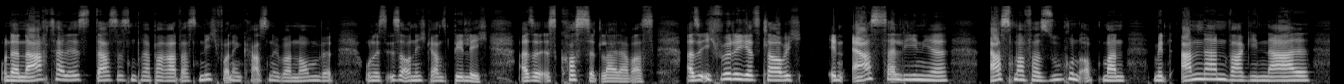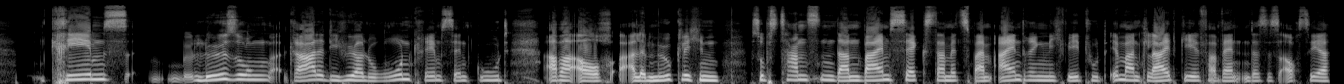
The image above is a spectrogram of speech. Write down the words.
Und der Nachteil ist, das ist ein Präparat, das nicht von den Kassen übernommen wird und es ist auch nicht ganz billig. Also es kostet leider was. Also ich würde jetzt, glaube ich, in erster Linie erstmal versuchen, ob man mit anderen Vaginal Cremes, Lösungen, gerade die Hyaluroncremes sind gut, aber auch alle möglichen Substanzen dann beim Sex, damit es beim Eindringen nicht wehtut, immer ein Gleitgel verwenden. Das ist auch sehr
